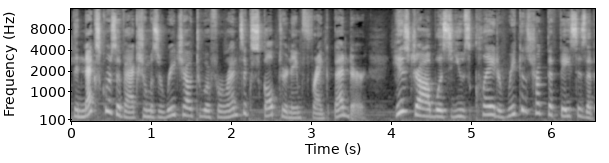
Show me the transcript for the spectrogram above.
the next course of action was to reach out to a forensic sculptor named Frank Bender. His job was to use clay to reconstruct the faces of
